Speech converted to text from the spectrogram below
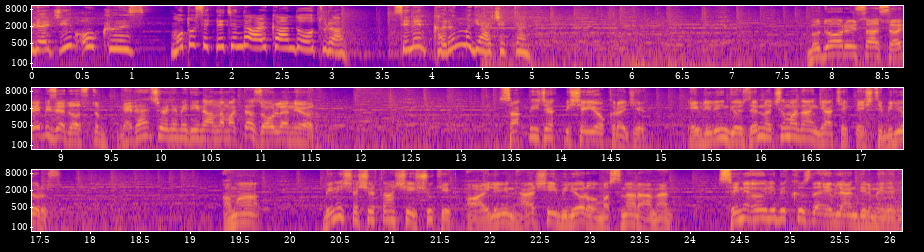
Raciv o kız. Motosikletinde arkanda oturan. Senin karın mı gerçekten? Bu doğruysa söyle bize dostum. Neden söylemediğini anlamakta zorlanıyorum. Saklayacak bir şey yok Raciv. Evliliğin gözlerin açılmadan gerçekleşti biliyoruz. Ama beni şaşırtan şey şu ki ailenin her şeyi biliyor olmasına rağmen seni öyle bir kızla evlendirmeleri.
